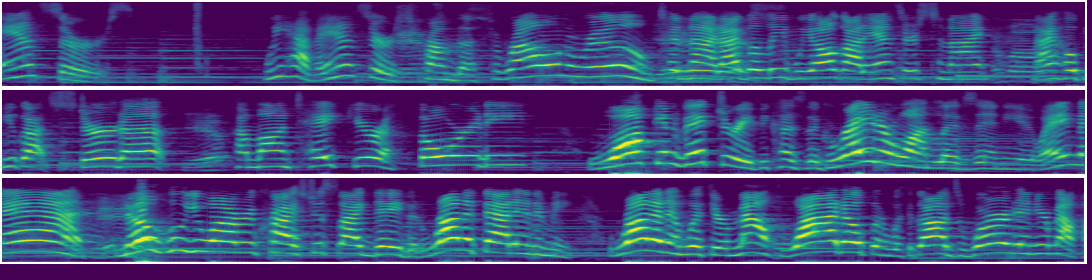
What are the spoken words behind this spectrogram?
answers. We have answers, answers. from the throne room yes. tonight. I believe we all got answers tonight. And I hope you got stirred up. Yep. Come on, take your authority Walk in victory because the greater one lives in you. Amen. Amen. Know who you are in Christ, just like David. Run at that enemy. Run at him with your mouth wide open with God's word in your mouth.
